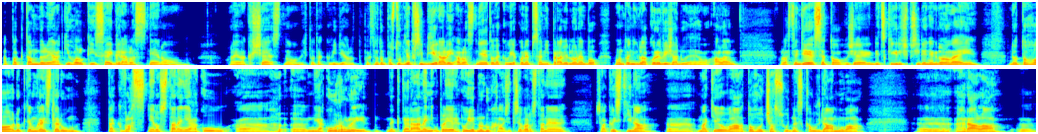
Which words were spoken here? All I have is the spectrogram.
a pak tam byly nějaký holky, Segra vlastně, no. Nevím, jak šest, no, bych to tak viděl. Pak jsme to postupně přibírali a vlastně je to takový jako nepsaný pravidlo, nebo on to nikdo jako nevyžaduje, jo, ale vlastně děje se to, že vždycky, když přijde někdo novej do toho, do k těm Geislerům, tak vlastně dostane nějakou, uh, uh, nějakou roli, která není úplně jako jednoduchá, že třeba dostane třeba Kristýna uh, Matějová toho času, dneska už dámová, uh, hrála uh,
